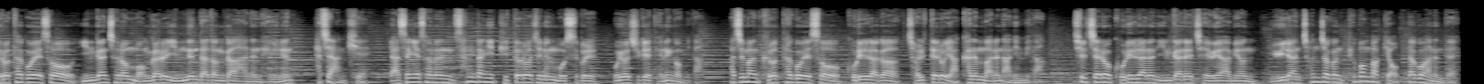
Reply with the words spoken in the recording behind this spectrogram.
그렇다고 해서 인간처럼 뭔가를 입는다던가 하는 행위는 하지 않기에 야생에서는 상당히 뒤떨어지는 모습을 보여주게 되는 겁니다. 하지만 그렇다고 해서 고릴라가 절대로 약하는 말은 아닙니다. 실제로 고릴라는 인간을 제외하면 유일한 천적은 표범밖에 없다고 하는데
